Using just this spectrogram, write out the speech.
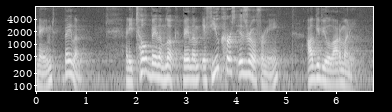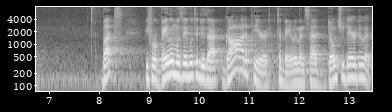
named Balaam. And he told Balaam, Look, Balaam, if you curse Israel for me, I'll give you a lot of money. But before Balaam was able to do that, God appeared to Balaam and said, Don't you dare do it.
